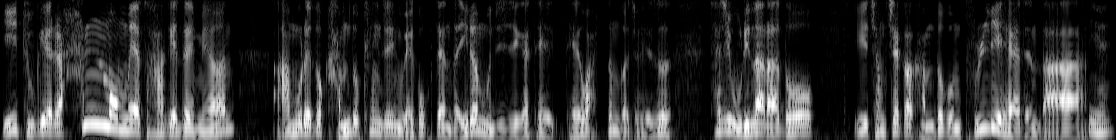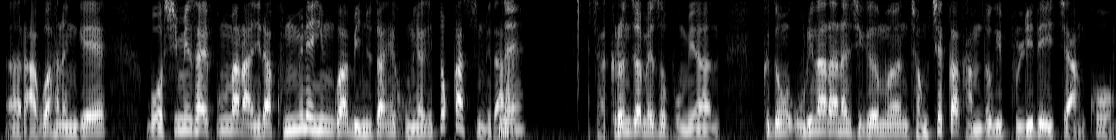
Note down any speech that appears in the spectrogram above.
이두 개를 한 몸에서 하게 되면 아무래도 감독 행정이 왜곡된다 이런 문제지가 돼, 돼 왔던 거죠. 그래서 사실 우리나라도 이 정책과 감독은 분리해야 된다라고 예. 하는 게 뭐 시민사회뿐만 아니라 국민의힘과 민주당의 공약이 똑같습니다. 네. 자, 그런 점에서 보면 그동안 우리나라는 지금은 정책과 감독이 분리돼 있지 않고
